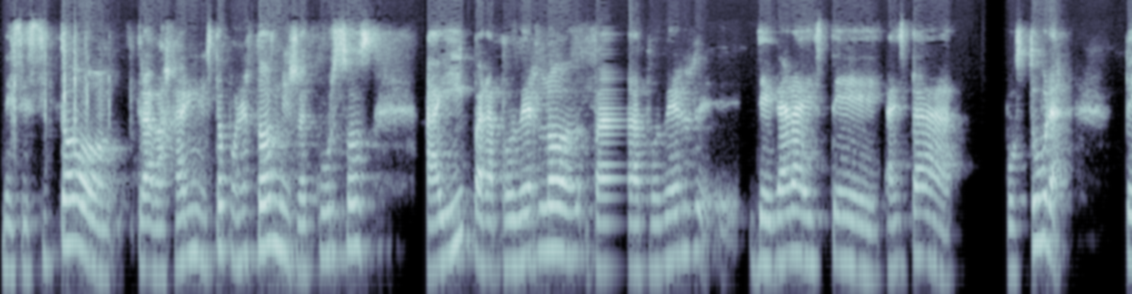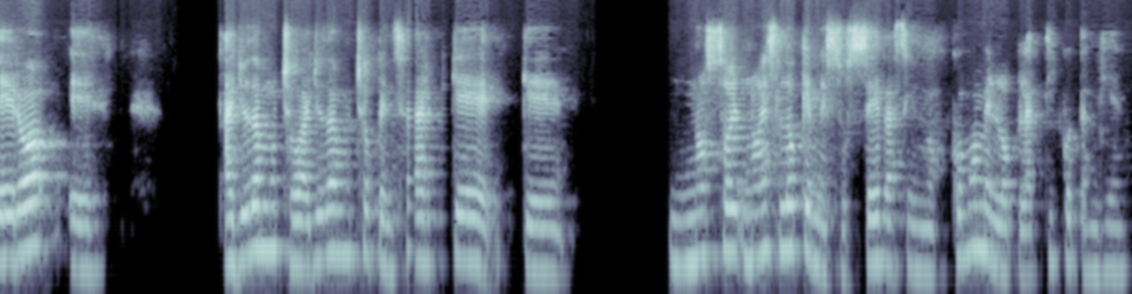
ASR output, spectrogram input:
Necesito trabajar y necesito poner todos mis recursos ahí para poderlo, para poder eh, llegar a, este, a esta postura. Pero eh, ayuda mucho, ayuda mucho pensar que, no, soy, no es lo que me suceda, sino cómo me lo platico también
